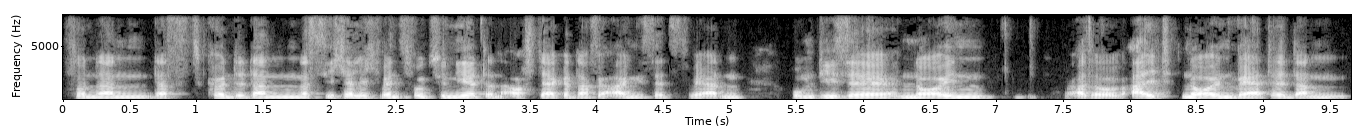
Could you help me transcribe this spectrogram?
sondern das könnte dann das sicherlich, wenn es funktioniert, dann auch stärker dafür eingesetzt werden, um diese neuen, also alt-neuen Werte dann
